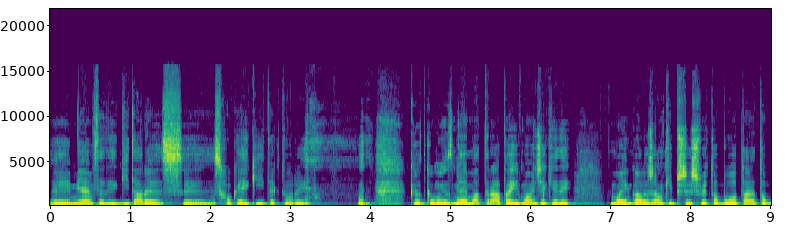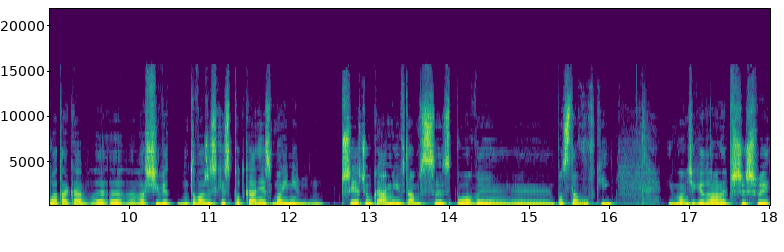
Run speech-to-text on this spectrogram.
E, miałem wtedy gitarę z, z hokejki i tektury. Krótko mówiąc, miałem atrapę i w momencie, kiedy moje koleżanki przyszły, to, było ta, to była taka właściwie towarzyskie spotkanie z moimi przyjaciółkami tam z, z połowy podstawówki. I w momencie, kiedy one przyszły,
